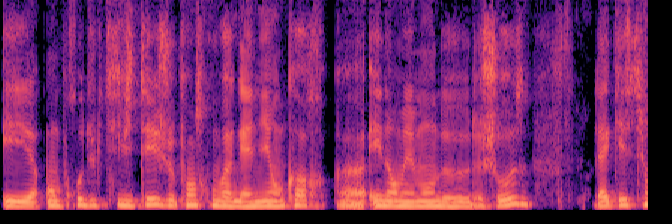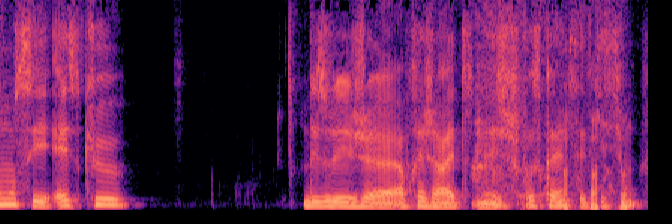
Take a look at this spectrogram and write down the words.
Et en productivité, je pense qu'on va gagner encore euh, énormément de, de choses. La question, c'est est-ce que Désolée, je- après j'arrête, mais je pose quand même cette question.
